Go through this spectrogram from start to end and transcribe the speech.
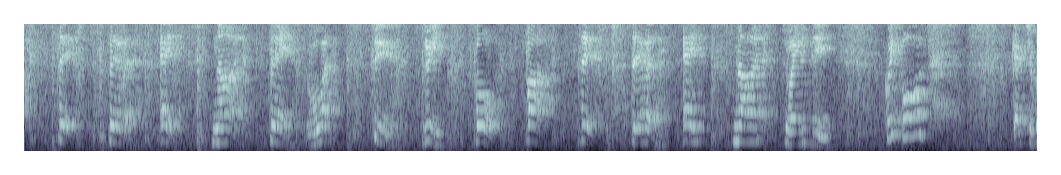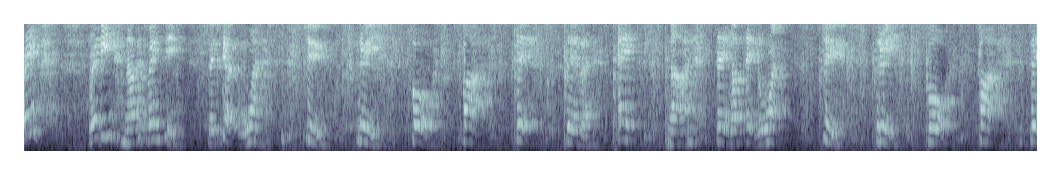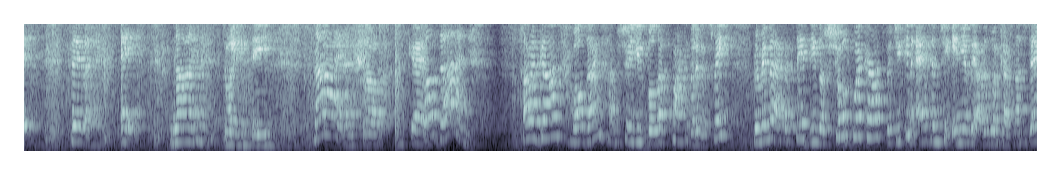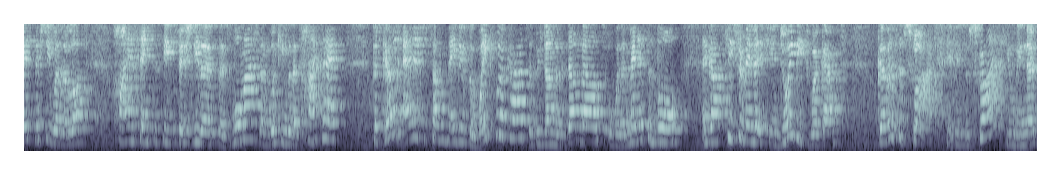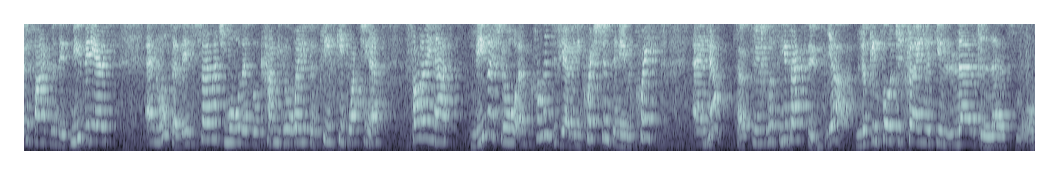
six, seven, eight, nine, ten. One, two, three, four, five, six, seven, eight, nine, twenty. Quick pause. Catch your breath. Ready, another 20. Let's go. One, two, three, four, five, six, seven, eight, nine, ten. Last ten. One, two, three, four, five, six, seven, eight, nine, twenty. Nice. stop. Okay. Well done. Alright guys, well done. I'm sure you've built up quite a bit of a sweat. Remember, as I said, these are short workouts, but you can add them to any of the other workouts. Now today especially was a lot high intensity, especially those, those warm-ups and working with the Thai pads. But go and add it to some maybe of the weight workouts that we've done with the dumbbells or with a medicine ball. And guys, please remember, if you enjoy these workouts, go and subscribe. Yes. If you subscribe, you'll be notified when there's new videos. And also, there's so much more that will come your way, so please keep watching us, following us. Leave us your um, comments if you have any questions, any requests. And yeah, hopefully we will see you guys soon. Yeah, looking forward to train with you loads and loads more.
